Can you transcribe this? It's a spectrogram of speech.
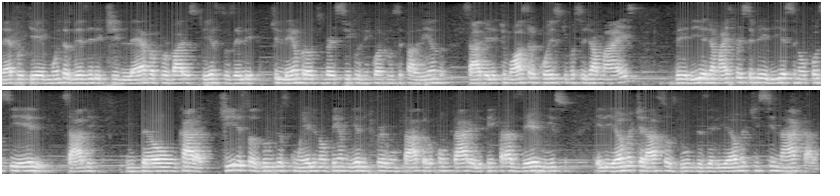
né? Porque muitas vezes ele te leva por vários textos, ele te lembra outros versículos enquanto você está lendo, sabe? Ele te mostra coisas que você jamais veria, jamais perceberia se não fosse ele, sabe? Então, cara, tire suas dúvidas com ele, não tenha medo de perguntar, pelo contrário, ele tem prazer nisso. Ele ama tirar suas dúvidas, ele ama te ensinar, cara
